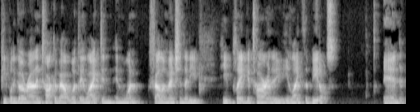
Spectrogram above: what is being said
people to go around and talk about what they liked. And, and one fellow mentioned that he he played guitar and he, he liked the Beatles. And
